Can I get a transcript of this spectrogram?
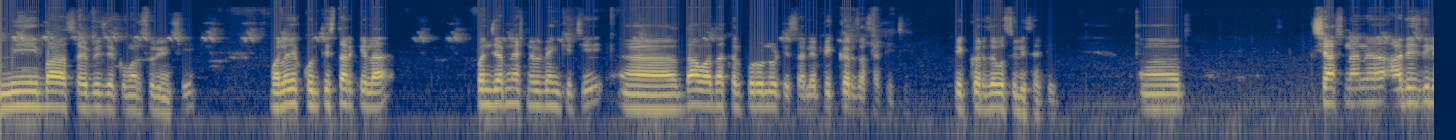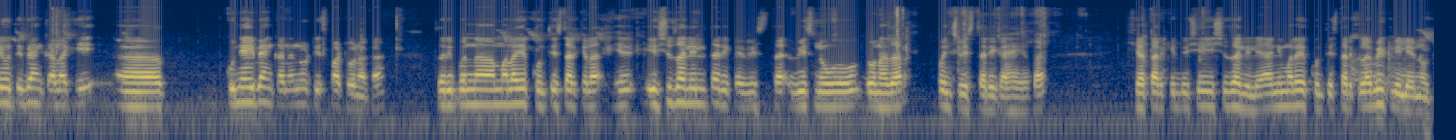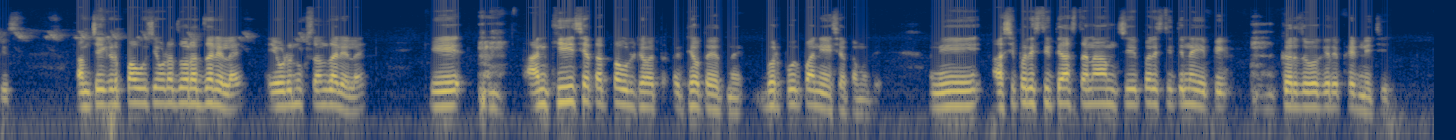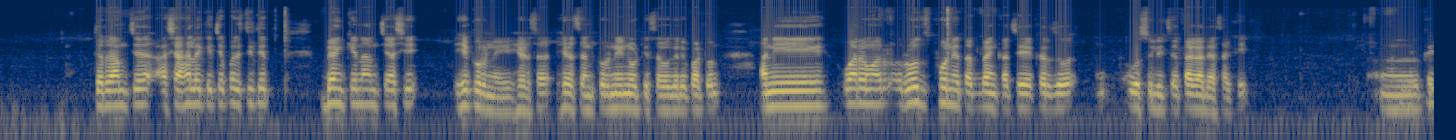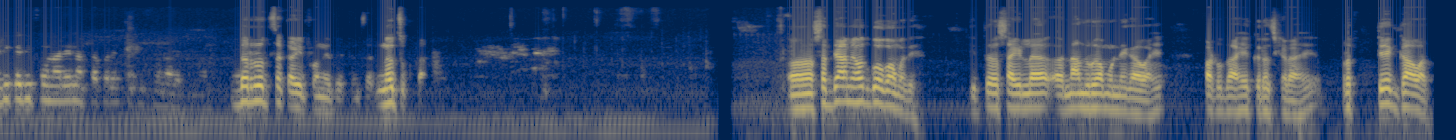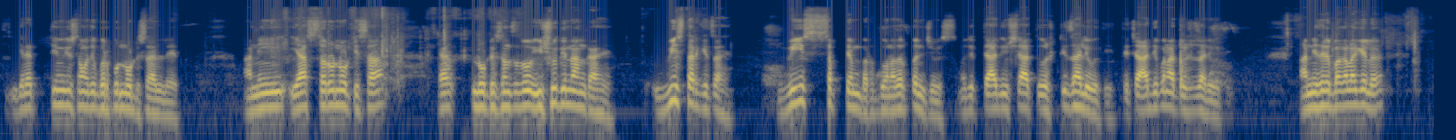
मी बाळासाहेब विजयकुमार सूर्यवंशी. मला एकोणतीस तारखेला पंजाब नॅशनल बँकेची दावा दाखल पूर्व नोटीस आल्या पीक कर्जासाठीची पीक कर्ज वसुलीसाठी. शासनानं आदेश दिले होते बँकाला की कुण्याही बँकानं नोटीस पाठवू नका. तरी पण मला एकोणतीस तारखेला हे इश्यू झालेली तारीख आहे वीस ता वीस नऊ दोन हजार पंचवीस तारीख आहे का? ह्या तारखे दिवशी इश्यू झालेली आहे आणि मला एकोणतीस तारखेला भेटलेली आहे नोटीस आमच्या इकडे पाऊस एवढा जोरात झालेला आहे एवढं नुकसान झालेलं आहे की आणखी शेतात पाऊल ठेवत ठेवता येत नाही. भरपूर पाणी आहे शेतामध्ये. आणि अशी परिस्थिती असताना आमची परिस्थिती नाही पीक कर्ज वगैरे फेडण्याची. तर आमच्या अशा हलाखीच्या परिस्थितीत बँकेनं आमची अशी हे करू नये हेळसा हेळसांड करू नये नोटिसा वगैरे पाठवून. आणि वारंवार रोज फोन येतात बँकाचे कर्ज वसुलीच्या तगाद्यासाठी. अं, कधी कधी फोन आले ना आतापर्यंत किती फोन आले तुम्हाला? दररोज सकाळी फोन येतो त्यांचा न चुकता. अ, सध्या आम्ही आहोत गोगावमध्ये. इथं साईडला अ, नांदुर्गा मुन्ने गाव आहे पाटोदा आहे करजखेडा आहे. प्रत्येक गावात गेल्या तीन दिवसामध्ये भरपूर नोटीस आलेल्या आहेत. आणि या सर्व नोटिसा या नोटिसांचा जो इश्यू दिनांक आहे वीस तारखेचा आहे. वीस सप्टेंबर दोन हजार पंचवीस म्हणजे त्या दिवशी अतिवृष्टी झाली होती. त्याच्या आधी पण अतिवृष्टी झाली होती. आणि जरी बघायला गेलं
